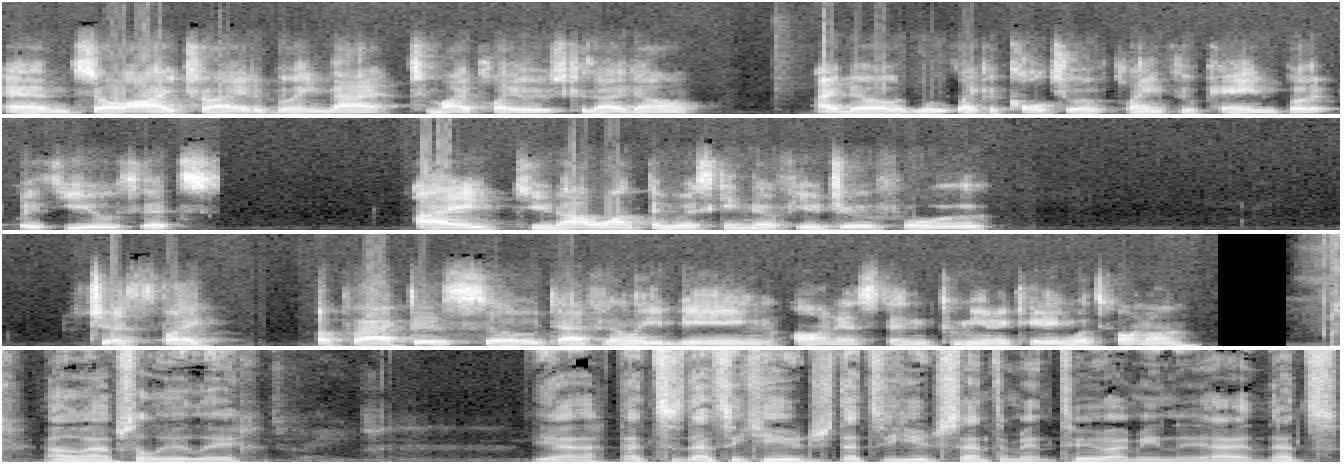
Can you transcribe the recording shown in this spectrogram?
and so I try to bring that to my players because I don't. I know there's like a culture of playing through pain, but with youth, it's I do not want them risking their future for just like a practice. So definitely being honest and communicating what's going on. Oh, absolutely. Yeah, that's that's a huge that's a huge sentiment too. I mean, uh, that's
